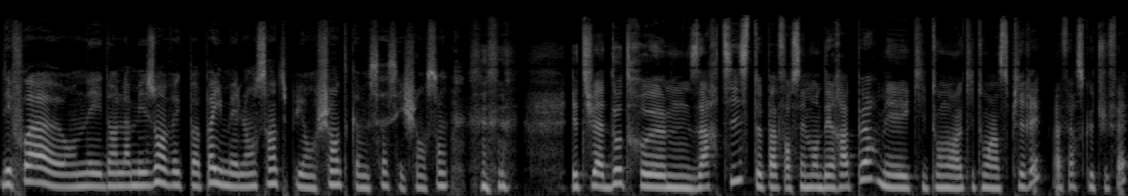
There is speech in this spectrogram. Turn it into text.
Des fois, euh, on est dans la maison avec papa, il met l'enceinte, puis on chante comme ça ses chansons. Et tu as d'autres euh, artistes, pas forcément des rappeurs, mais qui t'ont qui t'ont inspiré à faire ce que tu fais?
